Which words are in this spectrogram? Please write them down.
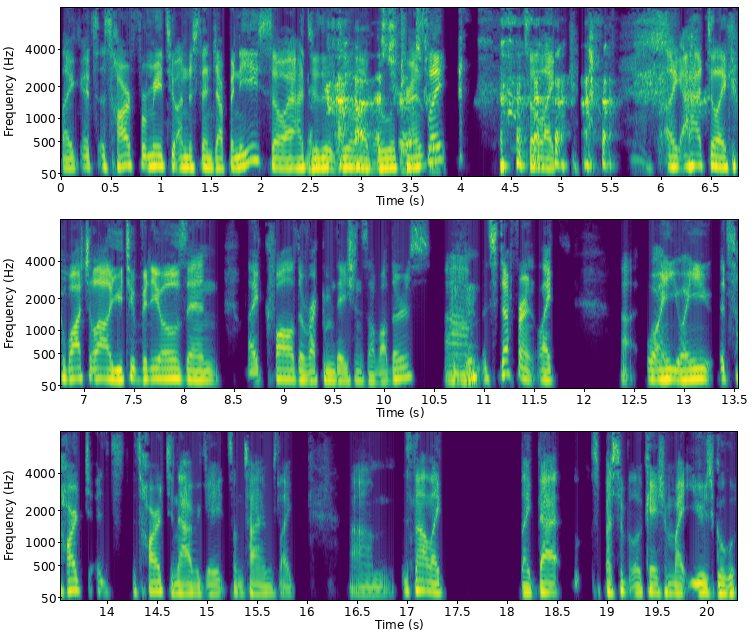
like it's it's hard for me to understand Japanese, so I had to do, do like Google true, Translate. so like like I had to like watch a lot of YouTube videos and like follow the recommendations of others. Um, mm-hmm. It's different. Like uh, when you when you it's hard to, it's it's hard to navigate sometimes. Like um, it's not like like that specific location might use Google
